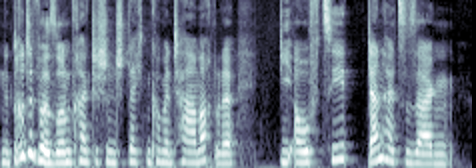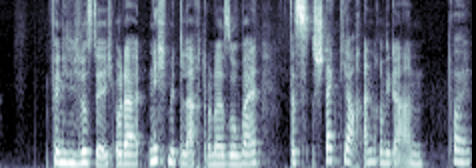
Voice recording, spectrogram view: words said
eine dritte Person praktisch einen schlechten Kommentar macht oder die aufzieht, dann halt zu sagen, finde ich nicht lustig oder nicht mitlacht oder so, weil das steckt ja auch andere wieder an. Voll.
